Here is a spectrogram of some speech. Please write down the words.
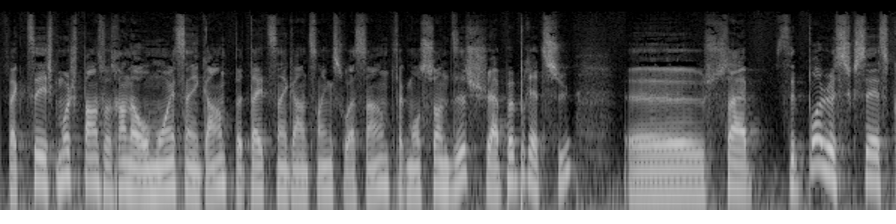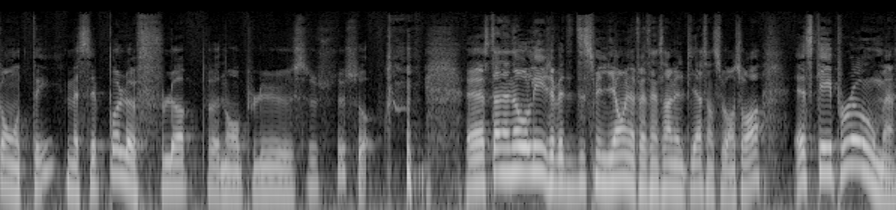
Fait que, tu sais, moi, je pense qu'il va se rendre à au moins 50, peut-être 55, 60. Fait que mon 70, je suis à peu près dessus. Euh, ça, c'est pas le succès escompté, mais c'est pas le flop non plus. C'est, ça. euh, Stan j'avais dit 10 millions, il a fait 500 000 pièces en bonsoir. Escape Room.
